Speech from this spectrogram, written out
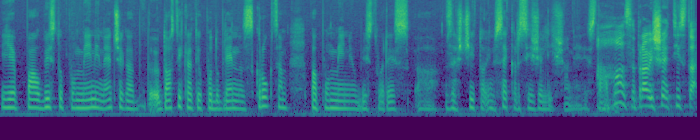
je pa v bistvu pomeni, ne, če ga dosti krat je upodobljen s krokcem, pa pomeni v bistvu res uh, zaščito in vse, kar si želiš. Aha, se pravi, še tista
